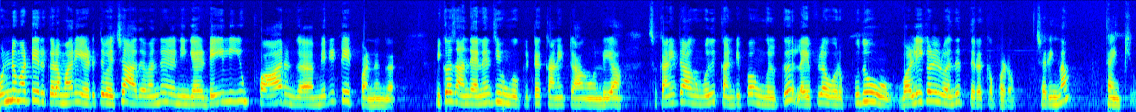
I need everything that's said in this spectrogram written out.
ஒன்று மட்டும் இருக்கிற மாதிரி எடுத்து வச்சு அதை வந்து நீங்கள் டெய்லியும் பாருங்கள் மெடிடேட் பண்ணுங்கள் பிகாஸ் அந்த எனர்ஜி உங்ககிட்ட கனெக்ட் ஆகும் இல்லையா? ஸோ கனெக்ட் ஆகும்போது கண்டிப்பாக உங்களுக்கு லைஃப்பில் ஒரு புது வழிகள் வந்து திறக்கப்படும். சரிங்களா? தேங்க்யூ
